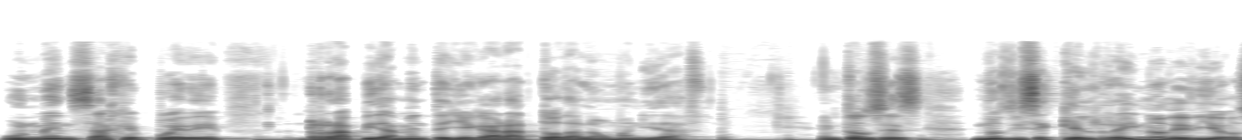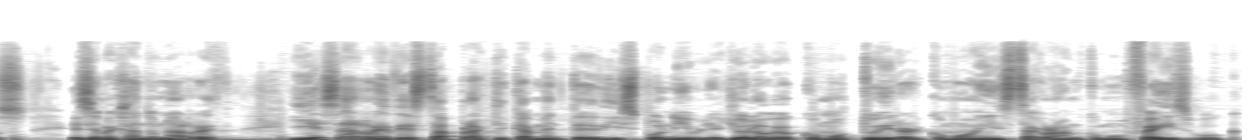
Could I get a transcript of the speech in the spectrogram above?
un mensaje puede rápidamente llegar a toda la humanidad. Entonces nos dice que el reino de Dios es semejante a una red y esa red está prácticamente disponible. Yo lo veo como Twitter, como Instagram, como Facebook,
